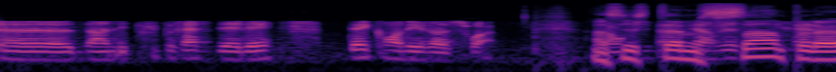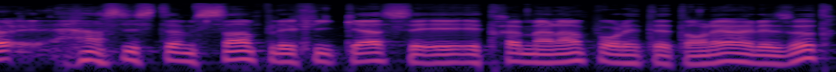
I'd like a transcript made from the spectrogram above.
euh, dans les plus brefs délais dès qu'on les reçoit. Un système simple, un système simple, efficace et, très malin pour les têtes en l'air et les autres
